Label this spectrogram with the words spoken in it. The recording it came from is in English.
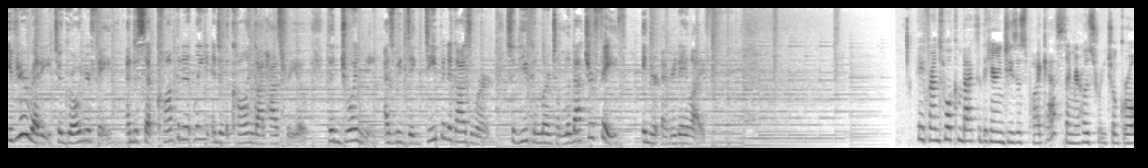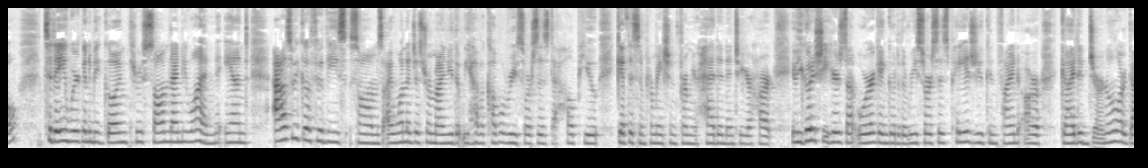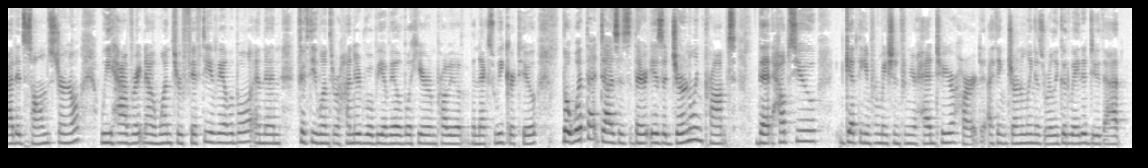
If you're ready to grow in your faith and to step confidently into the calling God has for you, then join me as we dig deep into God's Word so that you can learn to live out your faith in your everyday life. Hey, friends, welcome back to the Hearing Jesus podcast. I'm your host, Rachael Groll. Today, we're going to be going through Psalm 91. And as we go through these Psalms, I want to just remind you that we have a couple resources to help you get this information from your head and into your heart. If you go to shehears.org and go to the resources page, you can find our guided journal or guided Psalms journal. We have right now 1 through 50 available, and then 51 through 100 will be available here in probably the next week or two. But what that does is there is is a journaling prompt that helps you get the information from your head to your heart. I think journaling is a really good way to do that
